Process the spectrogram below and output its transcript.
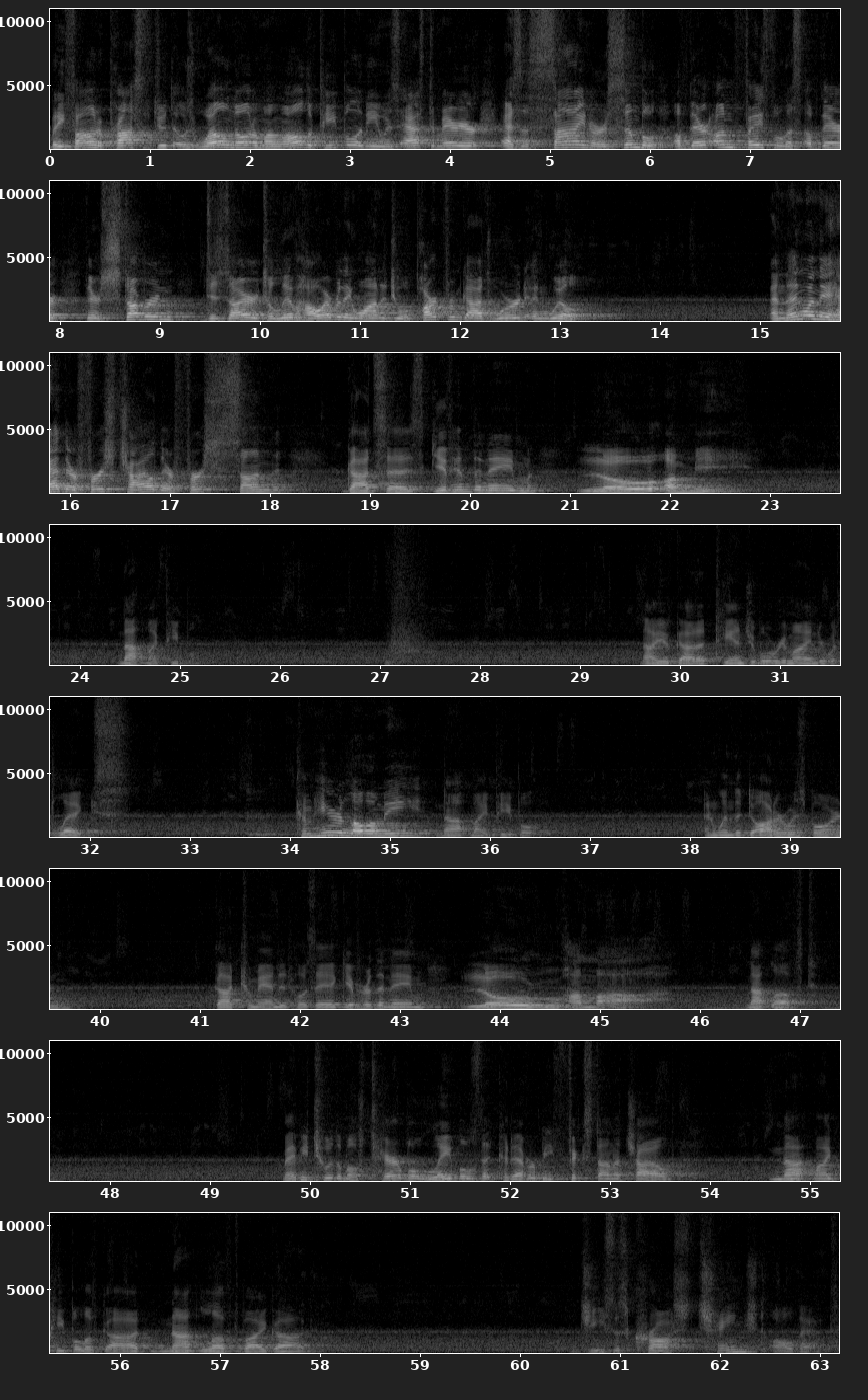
But he found a prostitute that was well known among all the people, and he was asked to marry her as a sign or a symbol of their unfaithfulness, of their, their stubborn desire to live however they wanted to, apart from God's word and will. And then when they had their first child, their first son, God says, Give him the name Lo Ammi, not my people. Now you've got a tangible reminder with legs. Come here, Lo Ammi, not my people. And when the daughter was born, God commanded Hosea, give her the name Lo Ruhamah, not loved maybe two of the most terrible labels that could ever be fixed on a child not my people of God, not loved by God. Jesus' cross changed all that.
